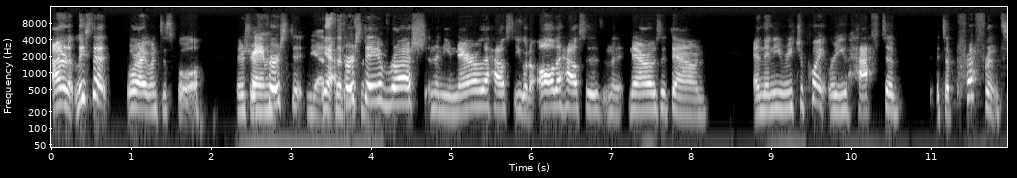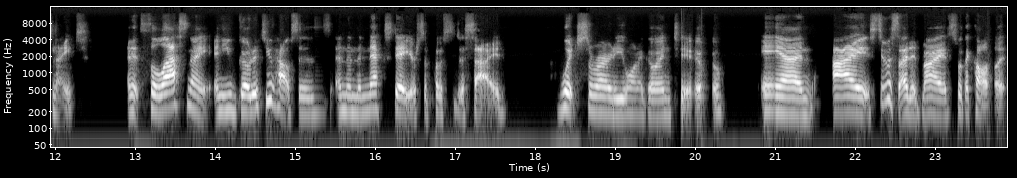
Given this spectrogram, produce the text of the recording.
I don't know. At least at where I went to school, there's your first Yes, yeah first day of rush, and then you narrow the house. You go to all the houses, and then it narrows it down, and then you reach a point where you have to. It's a preference night, and it's the last night, and you go to two houses, and then the next day you're supposed to decide which sorority you want to go into. And I suicided my, that's what they call it,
